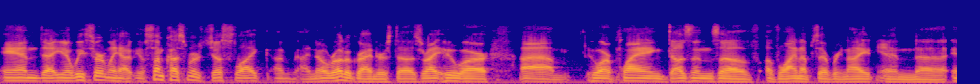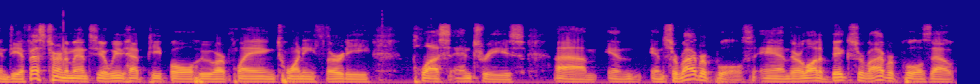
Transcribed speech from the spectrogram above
and uh, you know we certainly have you know some customers just like um, I know RotoGrinders does right who are um, who are playing dozens of, of lineups every night yeah. in uh, in DFS tournaments. You know we have people who are playing 20, 30 plus entries um, in in survivor pools, and there are a lot of big survivor pools out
